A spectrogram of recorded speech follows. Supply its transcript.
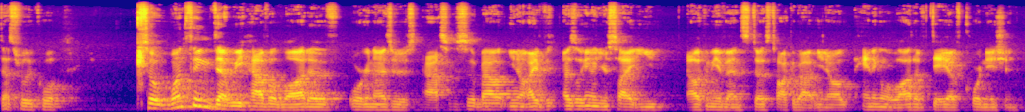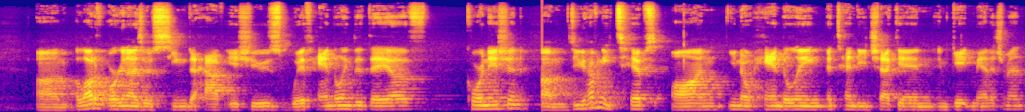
that's really cool so one thing that we have a lot of organizers ask us about, you know, I, I was looking on your site, you, Alchemy Events does talk about, you know, handling a lot of day of coordination. Um, a lot of organizers seem to have issues with handling the day of coordination. Um, do you have any tips on, you know, handling attendee check-in and gate management?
